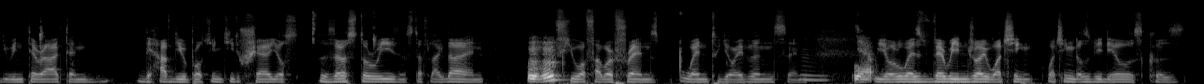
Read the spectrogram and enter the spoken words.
you interact and they have the opportunity to share your their stories and stuff like that and mm-hmm. a few of our friends went to your events and mm. yeah. we always very enjoy watching watching those videos because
